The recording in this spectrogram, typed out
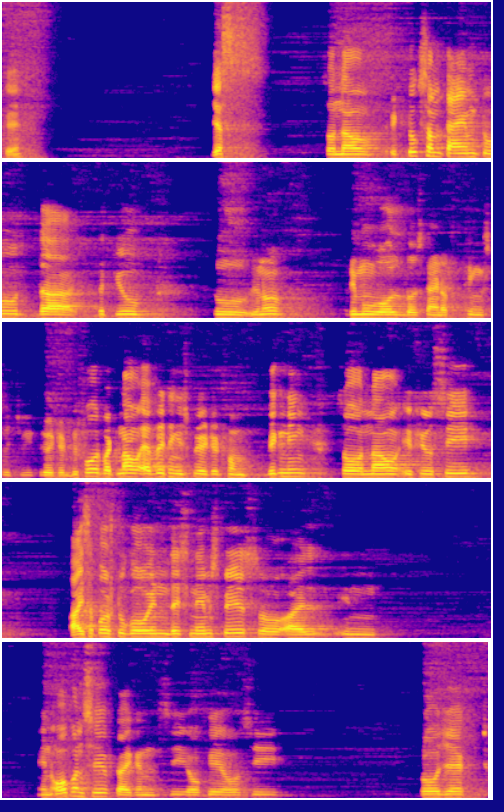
Okay. Yes. So now it took some time to the the cube to you know remove all those kind of things which we created before, but now everything is created from beginning. So now if you see, I supposed to go in this namespace, so I'll in in OpenShift I can see okay OC project.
